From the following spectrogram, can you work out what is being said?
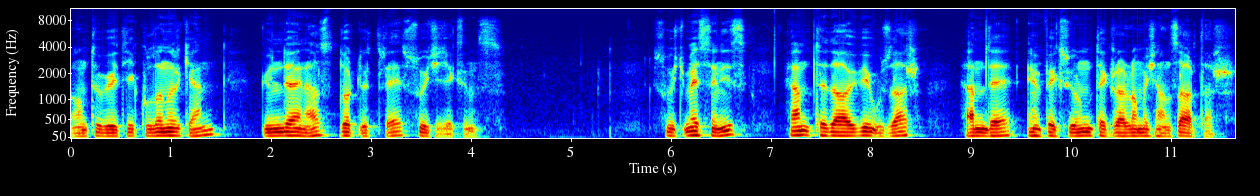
Antibiyotiği kullanırken günde en az 4 litre su içeceksiniz. Su içmezseniz hem tedavi uzar hem de enfeksiyonun tekrarlama şansı artar.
